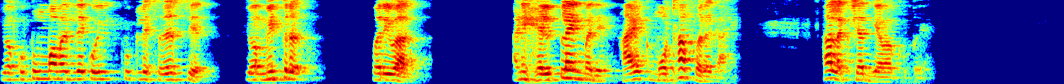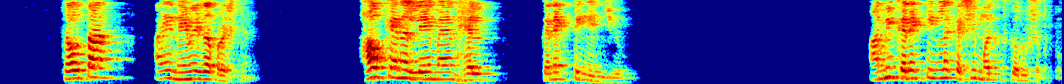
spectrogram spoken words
किंवा कुटुंबामधले कोणी कुठले सदस्य किंवा मित्र परिवार आणि हेल्पलाईनमध्ये हा एक मोठा फरक आहे. हा लक्षात घ्यावा कृपया. चौथा आणि नेहमीचा प्रश्न. How can a layman help connecting N G O आम्ही कनेक्टिंगला कशी मदत करू शकतो?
